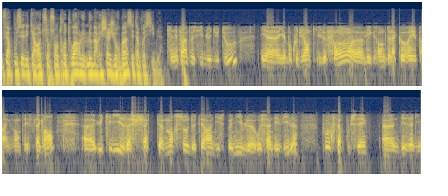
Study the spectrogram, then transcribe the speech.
faire pousser des carottes sur son trottoir, le, le maraîchage urbain, c'est impossible. Ce n'est pas impossible du tout. Il y, a, il y a beaucoup de gens qui le font. Euh, L'exemple de la Corée, par exemple, est flagrant. Euh, utilise chaque morceau de terrain disponible au sein des villes pour faire pousser euh, des aliments.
